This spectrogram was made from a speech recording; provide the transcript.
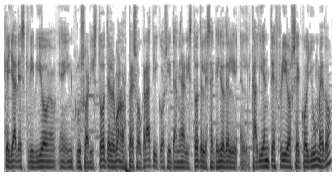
que ya describió incluso Aristóteles, bueno, los presocráticos y también Aristóteles es aquello del caliente, frío, seco y húmedo,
